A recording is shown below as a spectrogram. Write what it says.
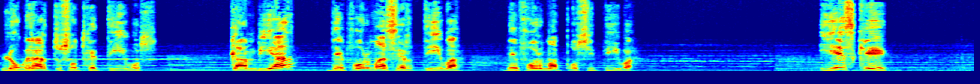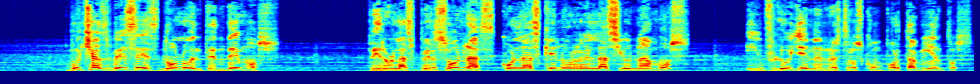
lograr tus objetivos, cambiar de forma asertiva, de forma positiva. Y es que muchas veces no lo entendemos, pero las personas con las que nos relacionamos influyen en nuestros comportamientos.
